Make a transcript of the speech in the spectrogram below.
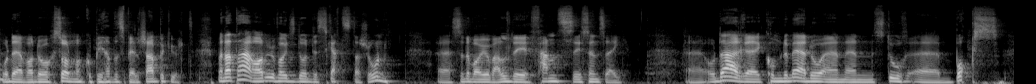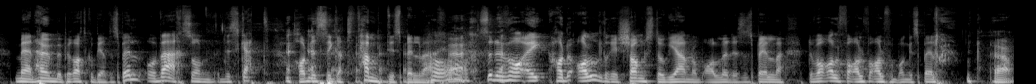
Og det var da sånn man kopierte spill. Kjempekult. Men dette her hadde du faktisk da diskettstasjon, eh, så det var jo veldig fancy, syns jeg. Eh, Og der eh, kom det med da en, en stor eh, boks med en haug med piratkopierte spill, og hver sånn diskett hadde sikkert 50 spill hver. Så det var, jeg hadde aldri sjans til å gå gjennom alle disse spillene. Det var altfor, altfor, altfor mange spill. Ja.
